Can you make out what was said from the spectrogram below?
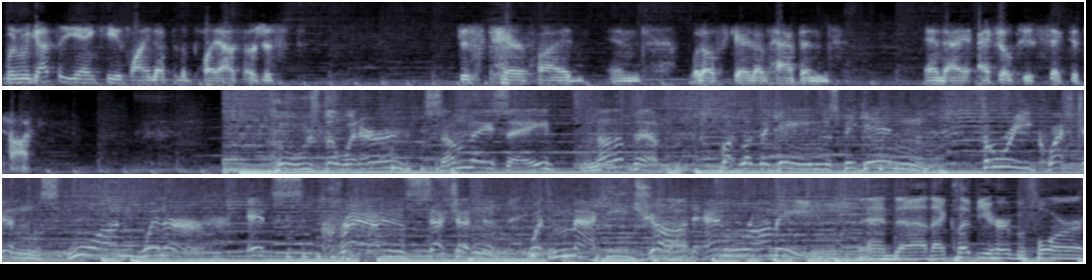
when we got the Yankees lined up in the playoffs, I was just just terrified, and what else scared of happened, and I, I feel too sick to talk. Who's the winner? Some may say none of them. But let the games begin. Three questions, one winner. It's Cram Session with Mackey, Judd, and Rami. And uh, that clip you heard before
